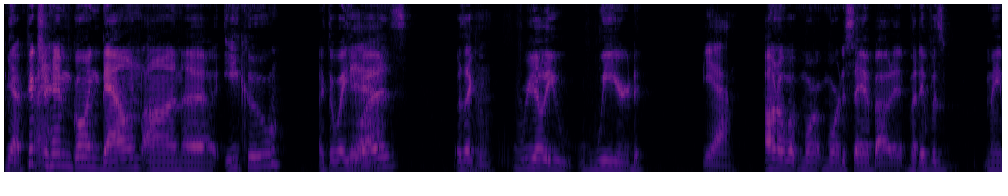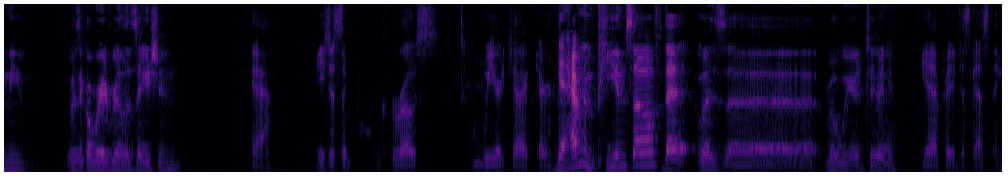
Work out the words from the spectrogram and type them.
yeah, picture Right. him going down on uh, Iku, like the way he Yeah. was, was like Mhm. really weird. Yeah, I don't know what more more to say about it, but it was made me. It was like a weird realization. yeah. He's just a gross, weird character. Yeah, having him pee himself that was uh real weird too. Pretty- Yeah, pretty disgusting.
